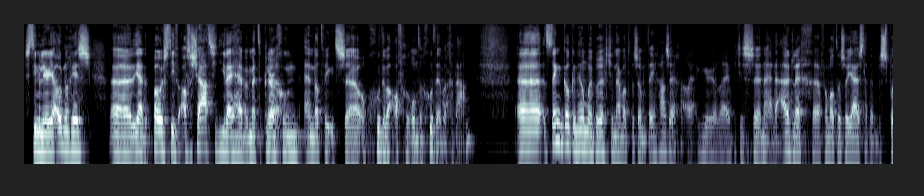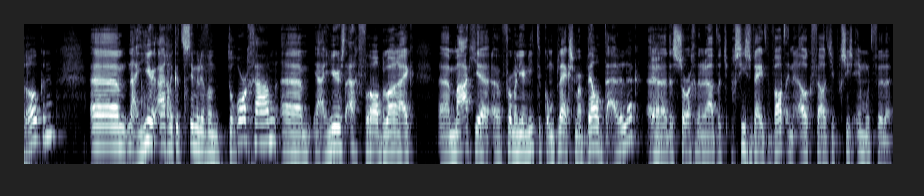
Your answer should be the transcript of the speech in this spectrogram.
stimuleer je ook nog eens eh, ja, de positieve associatie die wij hebben met de kleur groen. En dat we iets eh, op goed hebben afgerond en goed hebben gedaan. Eh, het is denk ik ook een heel mooi bruggetje naar wat we zo meteen gaan zeggen. Oh ja, hier eventjes nou ja, de uitleg van wat we zojuist hebben besproken. Ehm, nou, hier eigenlijk het stimuleren van doorgaan. Ehm, ja, hier is het eigenlijk vooral belangrijk. Eh, maak je eh, formulier niet te complex, maar wel duidelijk. Eh, Ja. Dus zorg inderdaad dat je precies weet wat in elk veld je precies in moet vullen.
